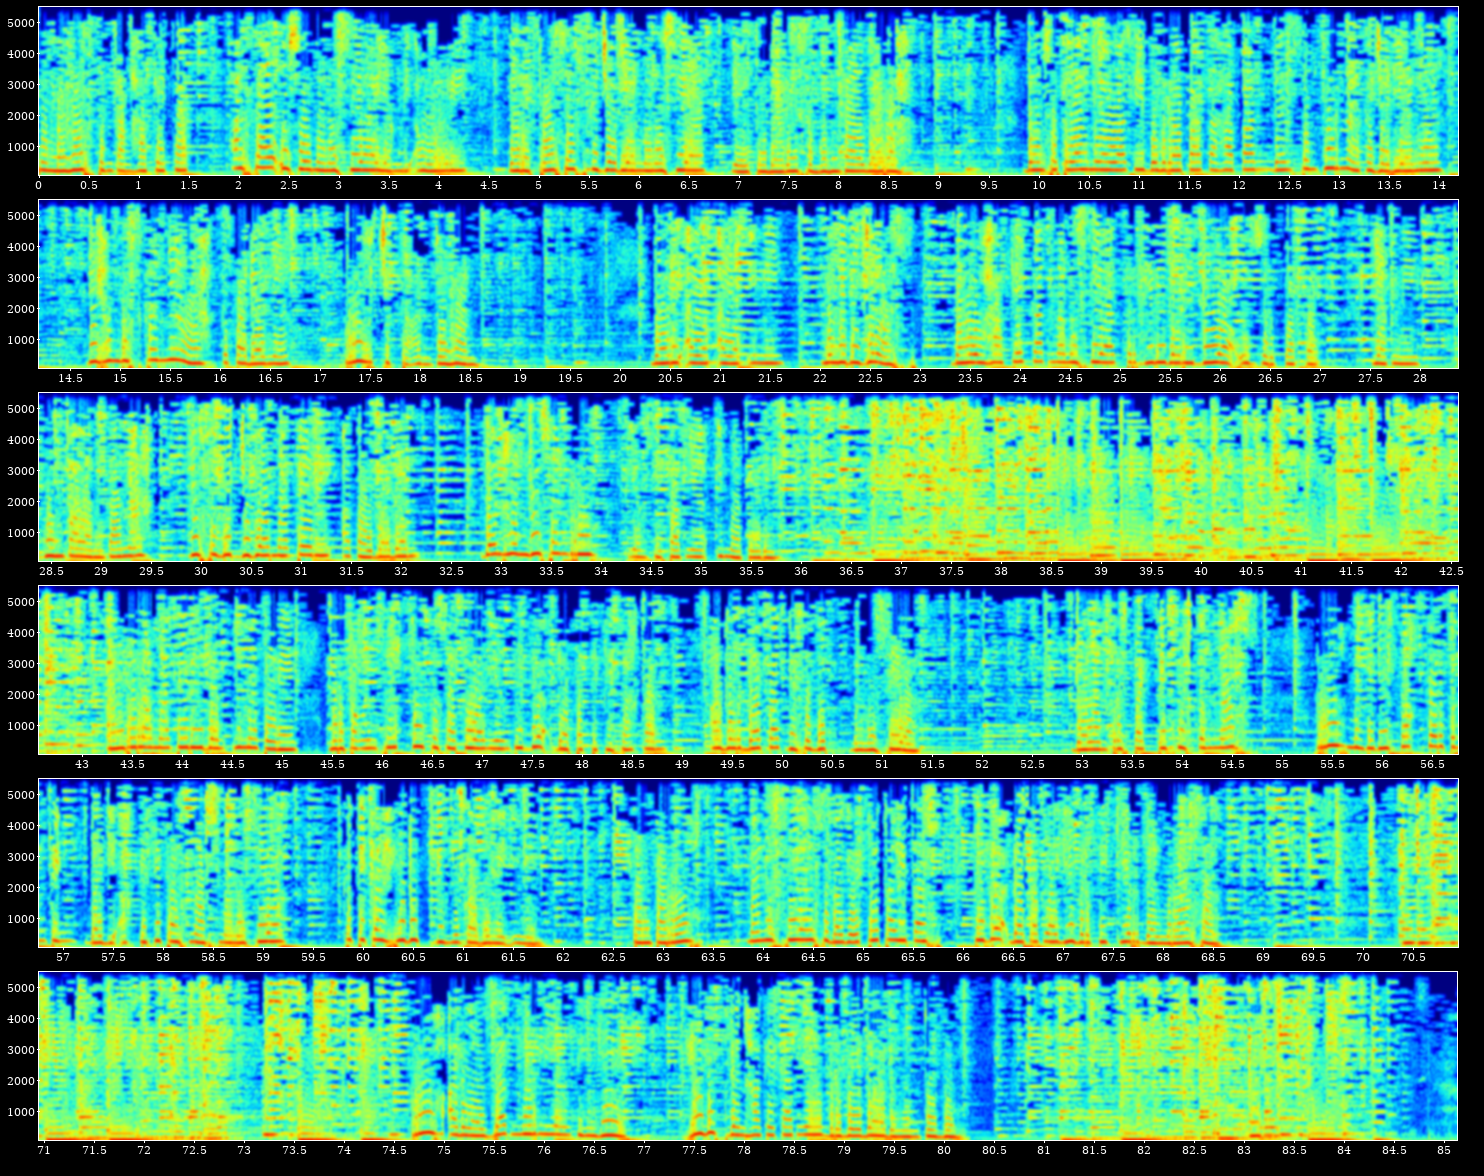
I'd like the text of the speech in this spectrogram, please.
membahas tentang hakikat asal-usul manusia yang diawali dari proses kejadian manusia yaitu dari segumpal darah. Dan setelah melewati beberapa tahapan dan sempurna kejadiannya, dihembuskannya lah kepadanya ruh ciptaan Tuhan. Dari ayat-ayat ini menjadi jelas bahwa hakikat manusia terdiri dari dua unsur pokok, yakni gumpalan tanah disebut juga materi atau badan dan hembusan ruh yang sifatnya imateri. Antara materi dan imateri merupakan satu kesatuan yang tidak dapat dipisahkan agar dapat disebut manusia. Dalam perspektif sistem nafs, ruh menjadi faktor penting bagi aktivitas nafs manusia ketika hidup di muka bumi ini. Tanpa ruh, manusia sebagai totalitas tidak dapat lagi berpikir dan merasa. Ruh adalah zat murni yang tinggi. Hidup dan hakikatnya berbeda dengan tubuh.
